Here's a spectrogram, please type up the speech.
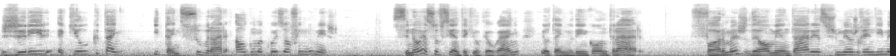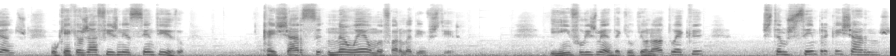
gerir aquilo que tenho. e tem de sobrar alguma coisa ao fim do mês. Se não é suficiente aquilo que eu ganho, eu tenho de encontrar formas de aumentar esses meus rendimentos. O que é que eu já fiz nesse sentido? Queixar-se não é uma forma de investir. E infelizmente aquilo que eu noto é que estamos sempre a queixar-nos.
